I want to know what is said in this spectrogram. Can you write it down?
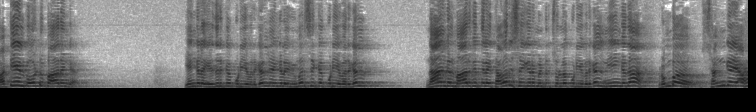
பட்டியல் போட்டு பாருங்க. எங்களை எதிர்க்கக்கூடியவர்கள் எங்களை விமர்சிக்கக்கூடியவர்கள் நாங்கள் மார்க்கத்திலே தவறு செய்கிறோம் என்று சொல்லக்கூடியவர்கள் நீங்க தான் ரொம்ப சங்கையாக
